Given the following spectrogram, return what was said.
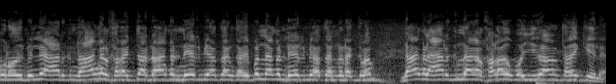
போகிறதும் இல்லை. யாருக்கும் நாங்கள் கரெக்டாக நாங்கள் நேர்மையாக தான் கதைப்போம். நாங்கள் நேர்மையாக தான் நடக்கிறோம். நாங்கள் யாருக்கும் நாங்கள் கலவு போய் கதைக்கல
